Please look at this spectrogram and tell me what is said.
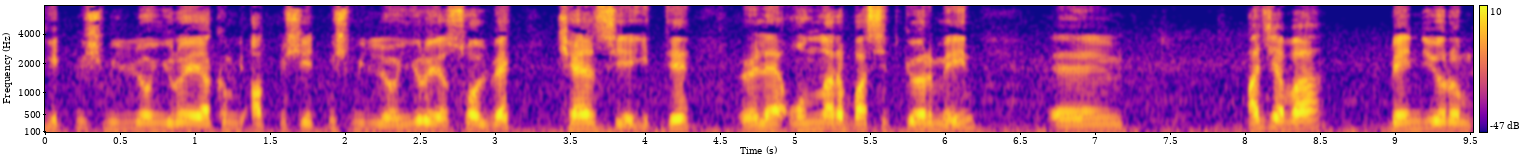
70 milyon euroya yakın 60-70 milyon euroya Solbek Chelsea'ye gitti. Öyle onları basit görmeyin. Ee, acaba ben diyorum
